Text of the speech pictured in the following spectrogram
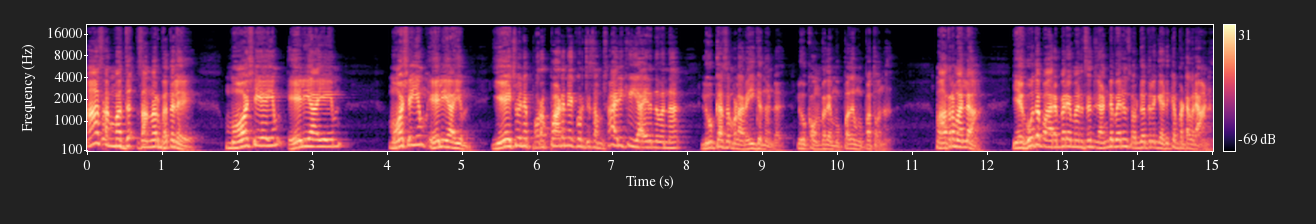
ആ സമ്മർദ്ദ സന്ദർഭത്തിൽ മോശയെയും ഏലിയായെയും മോശയും ഏലിയായും യേശുവിന്റെ പുറപ്പാടിനെ കുറിച്ച് സംസാരിക്കുകയായിരുന്നുവെന്ന് ലൂക്കാസ് നമ്മൾ അറിയിക്കുന്നുണ്ട്. ലൂക്ക ഒമ്പത് മുപ്പത് മുപ്പത്തൊന്ന്. മാത്രമല്ല യഹൂദ പാരമ്പര്യം അനുസരിച്ച് രണ്ടുപേരും സ്വർഗത്തിലേക്ക് എടുക്കപ്പെട്ടവരാണ്.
